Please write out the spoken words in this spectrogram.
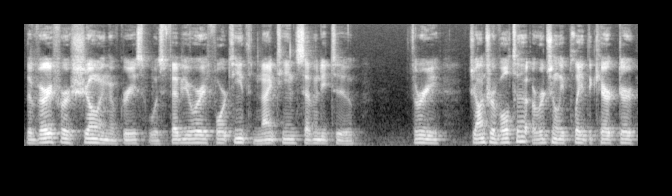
The very first showing of Grease was February 14th, 1972. 3. John Travolta originally played the character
